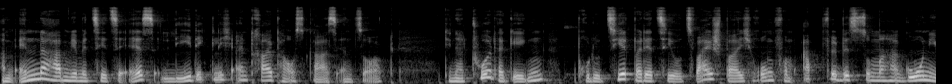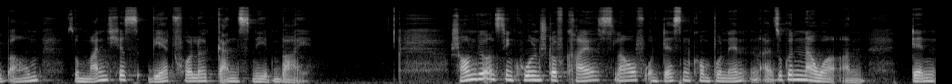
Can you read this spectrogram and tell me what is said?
Am Ende haben wir mit CCS lediglich ein Treibhausgas entsorgt. Die Natur dagegen produziert bei der CO2-Speicherung vom Apfel bis zum Mahagonibaum so manches Wertvolle ganz nebenbei. Schauen wir uns den Kohlenstoffkreislauf und dessen Komponenten also genauer an, denn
